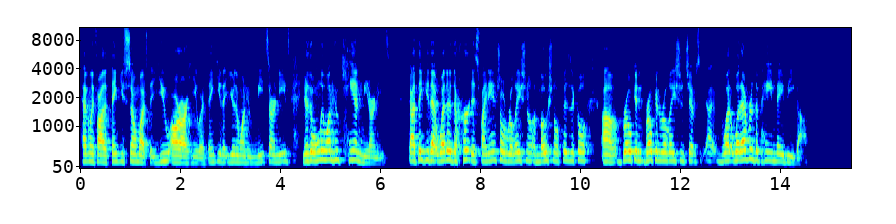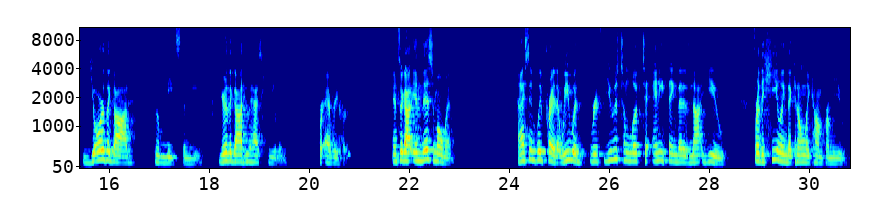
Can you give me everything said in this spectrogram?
Heavenly Father, thank you so much that you are our healer. Thank you that you're the one who meets our needs. You're the only one who can meet our needs. God, thank you that whether the hurt is financial, relational, emotional, physical, uh, broken, broken relationships, uh, what, whatever the pain may be, God, you're the God who meets the need. You're the God who has healing for every hurt. And so, God, in this moment, I simply pray that we would refuse to look to anything that is not you for the healing that can only come from you.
